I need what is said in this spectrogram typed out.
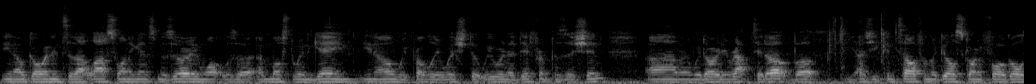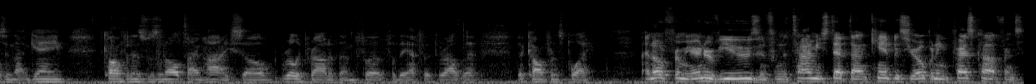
you know, going into that last one against Missouri in what was a, a must win game, you know, we probably wished that we were in a different position um, and we'd already wrapped it up. But as you can tell from the girls scoring four goals in that game, confidence was an all-time high. So really proud of them for, for the effort throughout the, the conference play. I know from your interviews and from the time you stepped on campus, your opening press conference,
